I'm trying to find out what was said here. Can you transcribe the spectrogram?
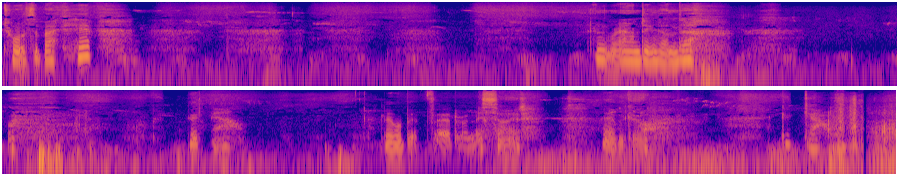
towards the back hip. and rounding under. Good now. A little bit further on this side. There we go. Good girl.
